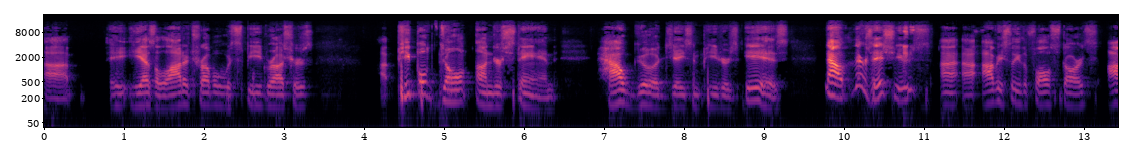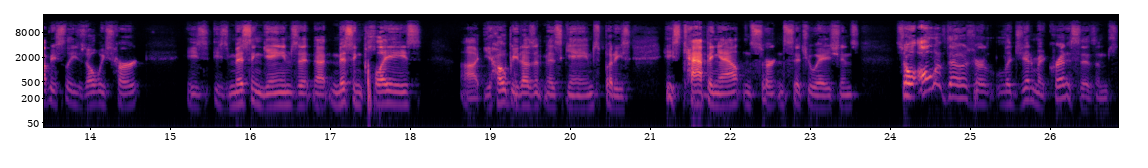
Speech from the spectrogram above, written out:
Uh, he, he, has a lot of trouble with speed rushers. Uh, people don't understand how good Jason Peters is. Now, there's issues. Uh, uh obviously, the false starts. Obviously, he's always hurt. He's he's missing games, that, missing plays. Uh, you hope he doesn't miss games, but he's he's tapping out in certain situations. So all of those are legitimate criticisms.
